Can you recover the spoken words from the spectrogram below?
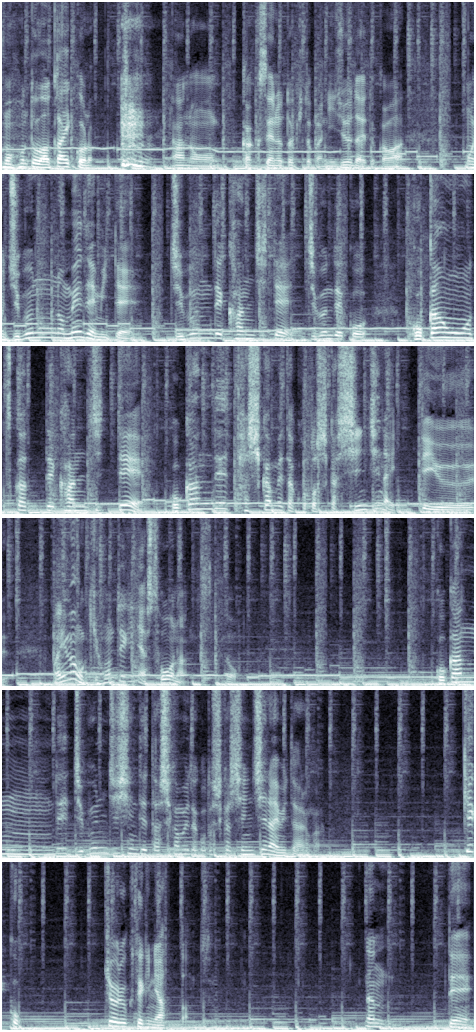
もう本当若い頃 あの学生の時とか20代とかはもう自分の目で見て自分で感じて自分でこう五感を使って感じて五感で確かめたことしか信じないっていう、まあ、今も基本的にはそうなんですけど五感で自分自身で確かめたことしか信じないみたいなのが結構協力的にあった。なんで、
